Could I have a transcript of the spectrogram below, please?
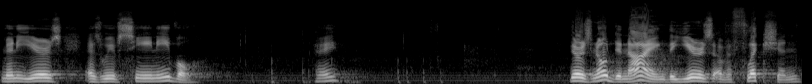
many years as we have seen evil. Okay? There is no denying the years of affliction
